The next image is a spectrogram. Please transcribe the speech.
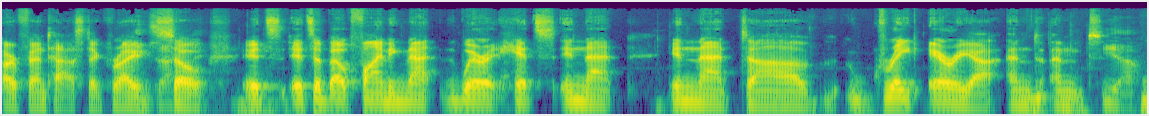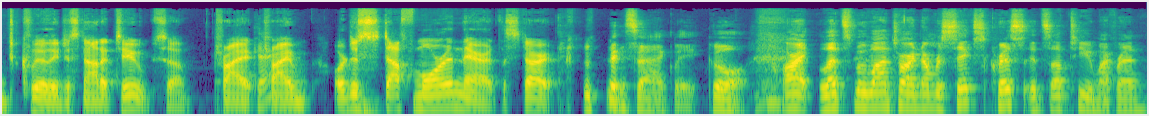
are fantastic, right? So it's it's about finding that where it hits in that in that uh, great area, and and Yeah, clearly just not at two. So try Okay. try or just stuff more in there at the start. exactly. Cool. All right, let's move on to our number six. Chris, it's up to you, my friend.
